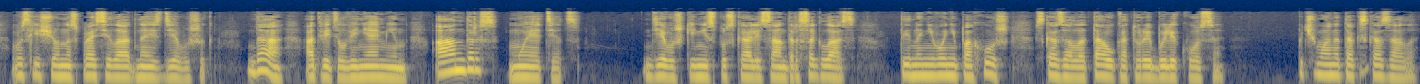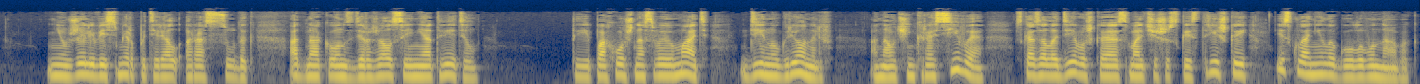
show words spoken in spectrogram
— восхищенно спросила одна из девушек. «Да», — ответил Вениамин, — «Андерс — мой отец». Девушки не спускали с Андерса глаз. «Ты на него не похож», — сказала та, у которой были косы. Почему она так сказала? Неужели весь мир потерял рассудок? Однако он сдержался и не ответил. «Ты похож на свою мать, Дину Грёнельф», «Она очень красивая», — сказала девушка с мальчишеской стрижкой и склонила голову на бок.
